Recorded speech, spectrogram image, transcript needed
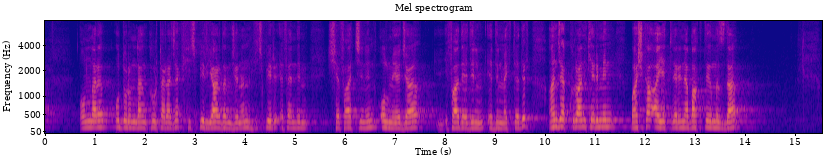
onları o durumdan kurtaracak hiçbir yardımcının, hiçbir efendim şefaatçinin olmayacağı ifade edilmektedir. Ancak Kur'an-ı Kerim'in başka ayetlerine baktığımızda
